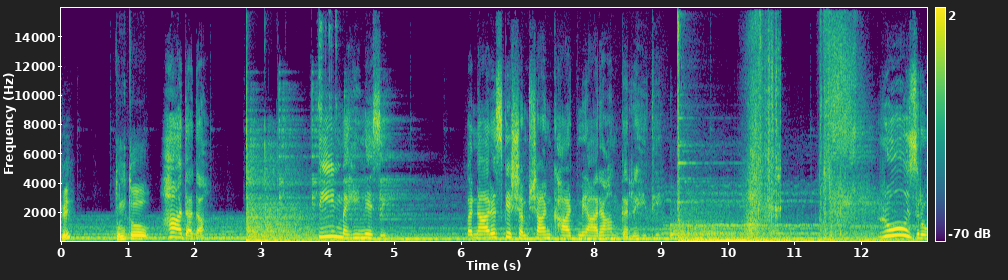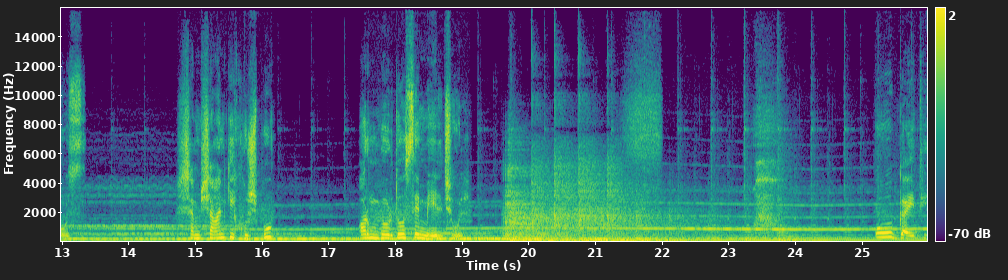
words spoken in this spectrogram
माधवी तुम तो हाँ दादा तीन महीने से बनारस के शमशान घाट में आराम कर रही थी रोज रोज शमशान की खुशबू और मुर्दों से मेल झोल ऊब गई थी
